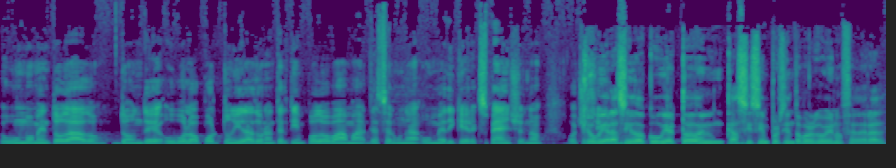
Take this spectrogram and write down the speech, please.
Hubo un momento dado donde hubo la oportunidad durante el tiempo de Obama de hacer una, un Medicare expansion, ¿no? Que 800 hubiera sido cubierto en casi 100% por el gobierno federal.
